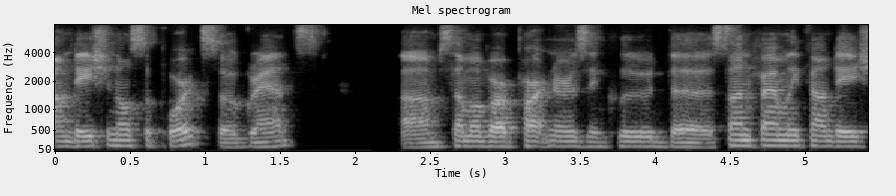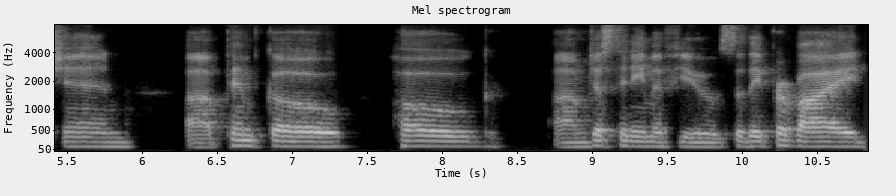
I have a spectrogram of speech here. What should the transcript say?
foundational support, so grants. Um, some of our partners include the Sun Family Foundation, uh, PIMCO, Hoag, um, just to name a few. So they provide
